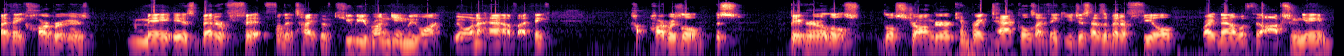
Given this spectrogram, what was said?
I think Haarberg is may is better fit for the type of QB run game we want we want to have. I think Haarberg's a little this bigger, a little little stronger, can break tackles. I think he just has a better feel right now with the option game.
